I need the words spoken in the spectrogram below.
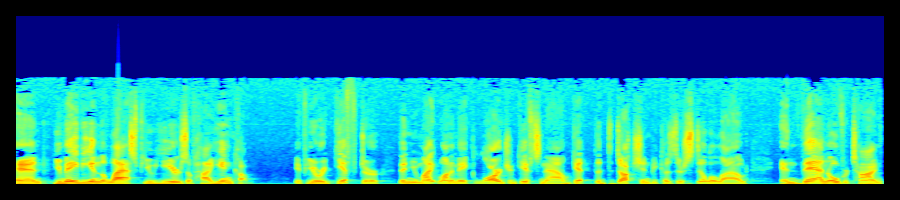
and you may be in the last few years of high income. If you're a gifter, then you might want to make larger gifts now, get the deduction because they're still allowed, and then over time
